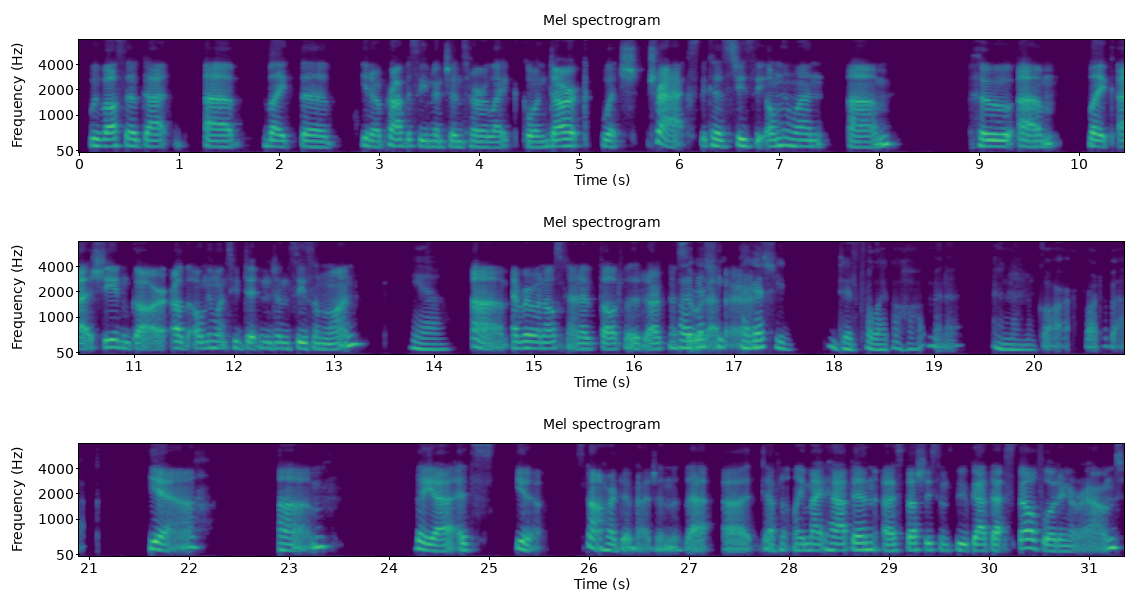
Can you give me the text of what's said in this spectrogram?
we've also got uh like the you know, prophecy mentions her like going dark, which tracks because she's the only one um who um like uh she and Gar are the only ones who didn't in season one. Yeah. Um everyone else kind of felt for the darkness well, or I guess whatever. She, I guess she did for like a hot minute and then Gar brought her back. Yeah. Um but yeah, it's you know, it's not hard to imagine that that uh definitely might happen, especially since we've got that spell floating around.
